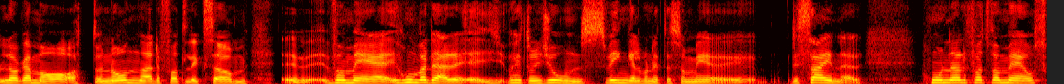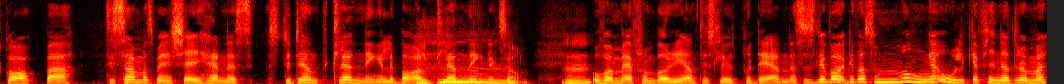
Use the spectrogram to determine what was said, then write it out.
laga mat och någon hade fått liksom eh, vara med. Hon var där, eh, vad heter hon, Jonsving eller vad hon heter som är eh, designer. Hon hade fått vara med och skapa tillsammans med en tjej hennes studentklänning eller balklänning mm. liksom. Mm. Och var med från början till slut på den. Alltså, det, var, det var så många olika fina drömmar.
